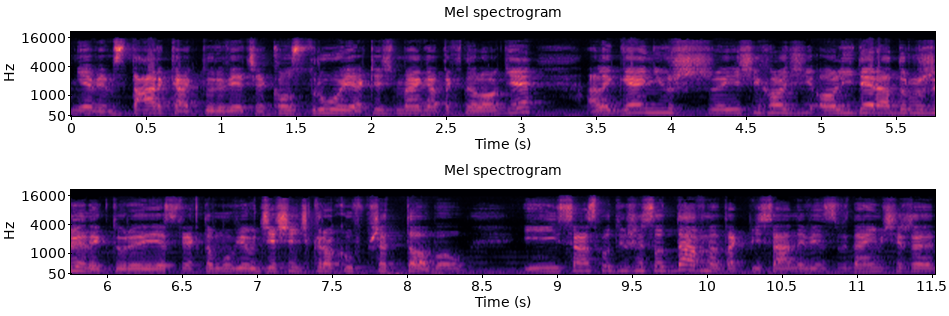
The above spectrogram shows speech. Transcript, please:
nie wiem, Starka, który wiecie, konstruuje jakieś mega technologie, ale geniusz, jeśli chodzi o lidera drużyny, który jest, jak to mówią, 10 kroków przed tobą. I Sunspot już jest od dawna tak pisany, więc wydaje mi się, że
